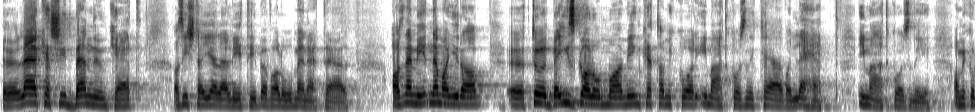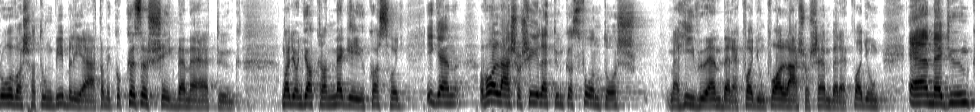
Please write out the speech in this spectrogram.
lelkesít bennünket az Isten jelenlétébe való menetel. Az nem, nem annyira tölt be izgalommal minket, amikor imádkozni kell, vagy lehet imádkozni, amikor olvashatunk Bibliát, amikor közösségbe mehetünk. Nagyon gyakran megéljük azt, hogy igen, a vallásos életünk az fontos, mert hívő emberek vagyunk, vallásos emberek vagyunk, elmegyünk,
